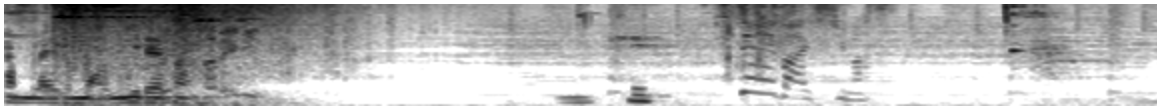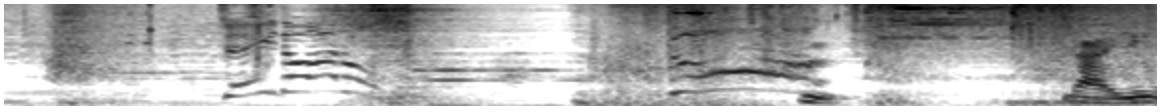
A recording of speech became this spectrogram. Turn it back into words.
ทำอะไรกับหมอนี่ได้บ้างโอเค 成敗しますジェイドアロー อืมได้อยู่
